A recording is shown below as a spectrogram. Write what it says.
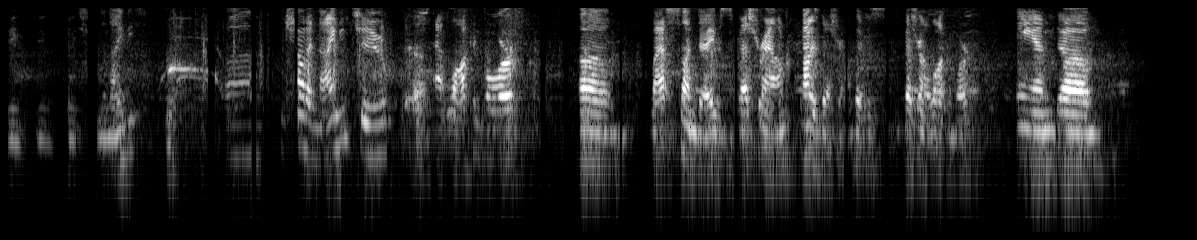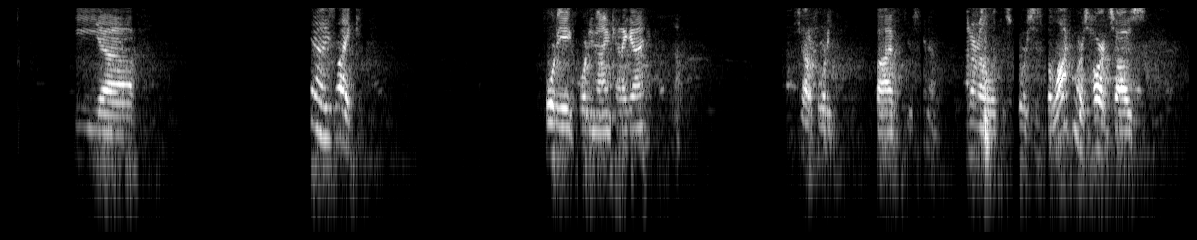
Can he, can can he shoot in the 90s? Shot a 92 at Lochinvar um, last Sunday. It was his best round. Not his best round, but it was his best round at Lochinvar. And um, he, uh, you know, he's like 48, 49 kind of guy. Shot a 45. Just, you know, I don't know what this course is, but Lochinvar's hard, so I was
